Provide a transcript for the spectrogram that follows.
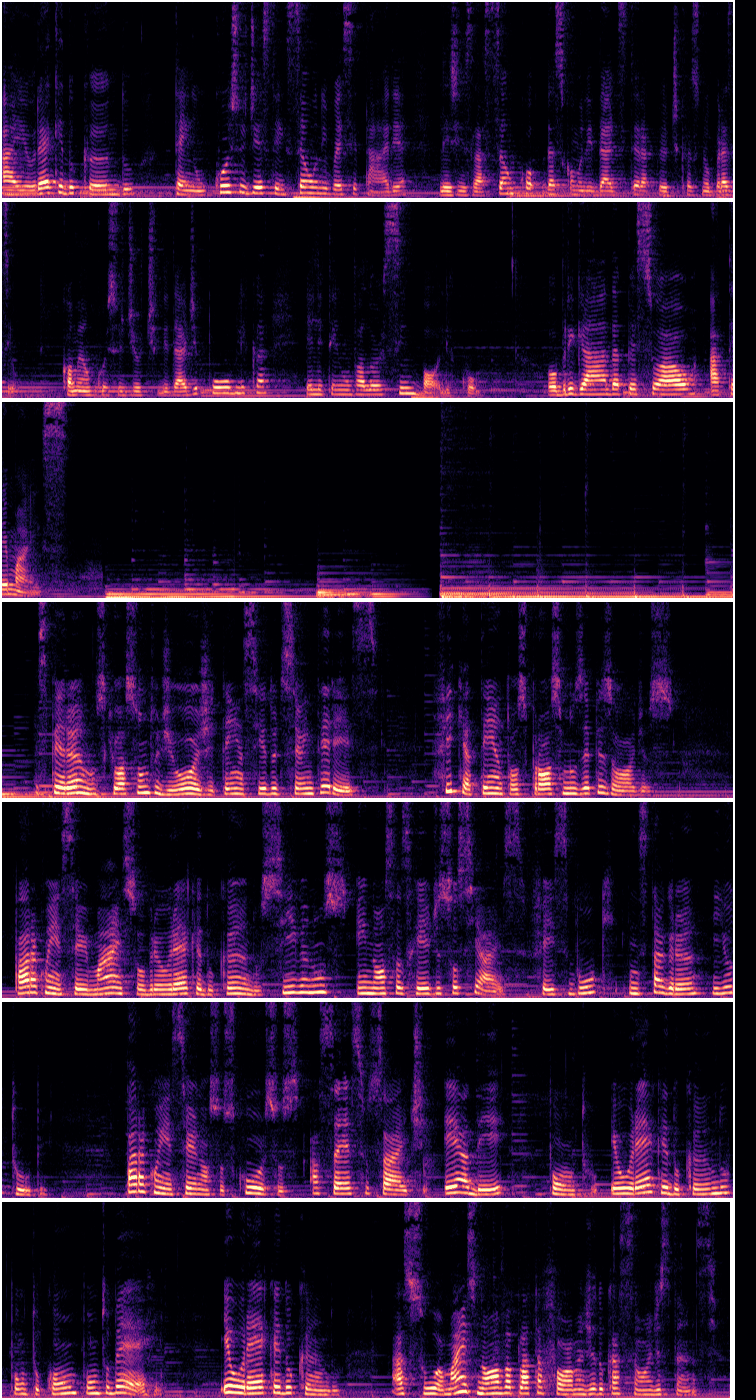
a Eureka Educando tem um curso de extensão universitária Legislação das Comunidades Terapêuticas no Brasil. Como é um curso de utilidade pública, ele tem um valor simbólico. Obrigada, pessoal. Até mais. Esperamos que o assunto de hoje tenha sido de seu interesse. Fique atento aos próximos episódios. Para conhecer mais sobre a Eureka Educando, siga-nos em nossas redes sociais: Facebook, Instagram e YouTube. Para conhecer nossos cursos, acesse o site ead.eurekaeducando.com.br. Eureka Educando, a sua mais nova plataforma de educação à distância.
